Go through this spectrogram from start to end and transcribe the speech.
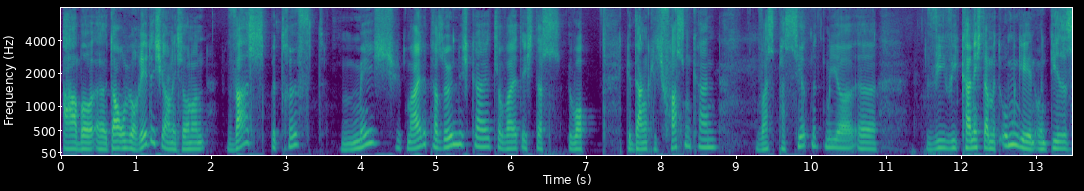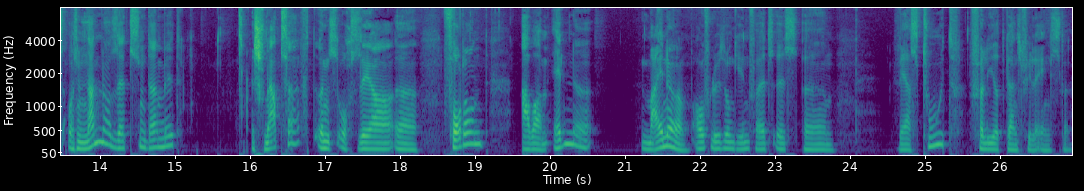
Aber äh, darüber rede ich gar nicht, sondern was betrifft mich, meine Persönlichkeit, soweit ich das überhaupt gedanklich fassen kann, was passiert mit mir, äh, wie, wie kann ich damit umgehen? Und dieses Auseinandersetzen damit ist schmerzhaft und ist auch sehr äh, fordernd, aber am Ende meine Auflösung jedenfalls ist, äh, wer es tut, verliert ganz viele Ängste.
